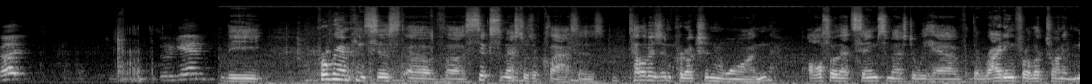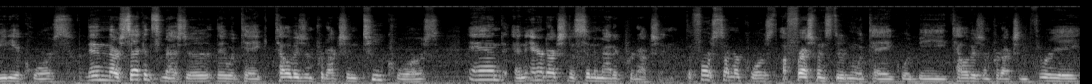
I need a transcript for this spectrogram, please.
Good. Do it again. The program consists of uh, six semesters of classes. Television Production 1. Also, that same semester, we have the Writing for Electronic Media course. Then, their second semester, they would take Television Production 2 course and an Introduction to Cinematic Production. The first summer course a freshman student would take would be Television Production 3.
